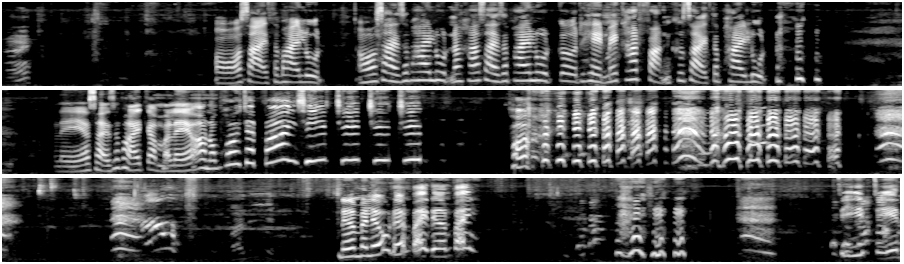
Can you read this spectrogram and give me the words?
ไหนอ๋อสายสะพายหลุด อ๋อสายสะพายหลุดนะคะ สายสะพายหลุดเกิดเหตุไม่คาดฝันคือสายสะพายหลุดแล้วสายสะพายกลับมาแล้วเอาน้องพลอยจัดไปชีดชีดชีดชีดพลอยเดินไปเร็วเดินไปเดินไปจีดจีด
